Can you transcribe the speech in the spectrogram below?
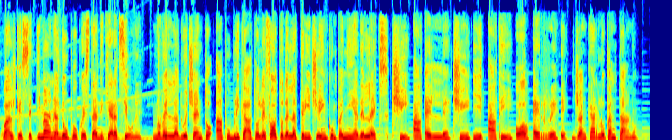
Qualche settimana dopo questa dichiarazione, Novella 200 ha pubblicato le foto dell'attrice in compagnia dell'ex CALCIATOR e Giancarlo Pantano.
